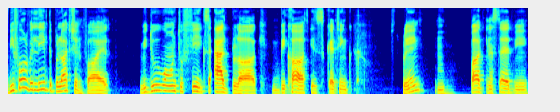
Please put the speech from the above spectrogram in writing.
before we leave the blockchain file, we do want to fix add block because it's getting string, mm, but instead we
